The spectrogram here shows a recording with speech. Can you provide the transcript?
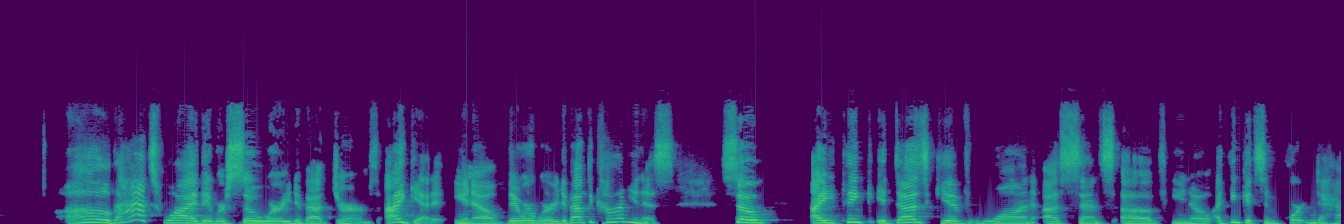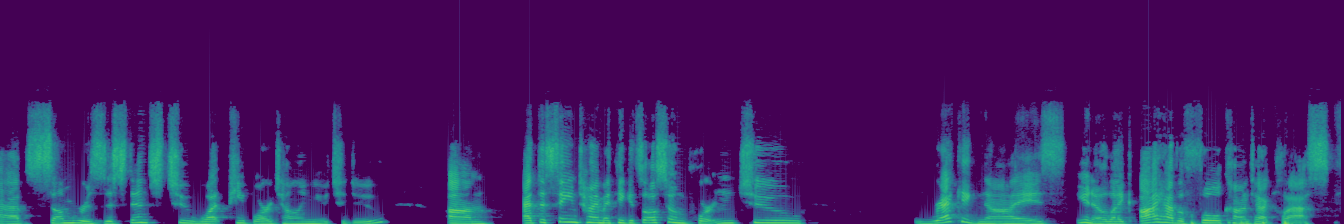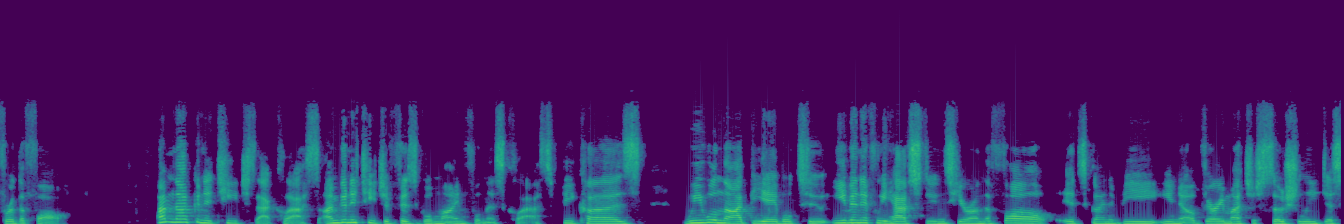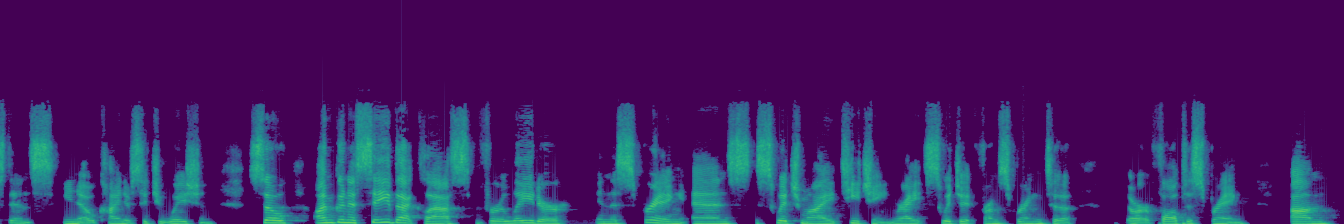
oh, that's why they were so worried about germs. I get it. You know, they were worried about the communists. So I think it does give one a sense of, you know, I think it's important to have some resistance to what people are telling you to do. Um, at the same time, I think it's also important to recognize, you know, like I have a full contact class for the fall. I'm not going to teach that class. I'm going to teach a physical mindfulness class because we will not be able to, even if we have students here on the fall, it's going to be, you know, very much a socially distanced, you know, kind of situation. So I'm going to save that class for later in the spring and switch my teaching, right? Switch it from spring to, or fall to spring. Um,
